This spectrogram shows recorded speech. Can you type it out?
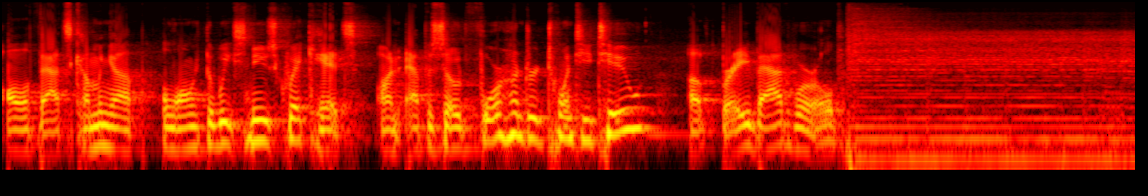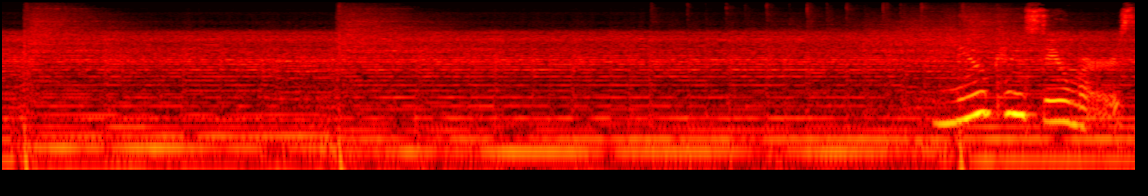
All of that's coming up along with the week's news quick hits on episode 422 of Brave Ad World. New consumers,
